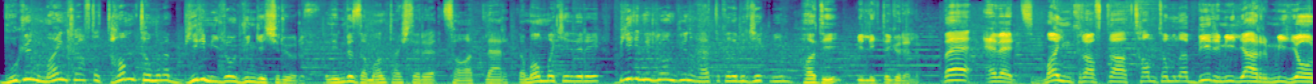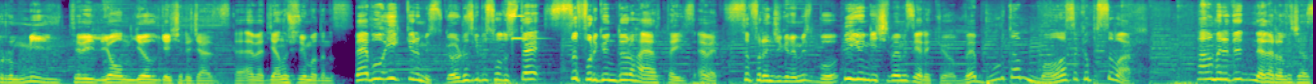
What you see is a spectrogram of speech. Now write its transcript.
Bugün Minecraft'ta tam tamına 1 milyon gün geçiriyoruz. Elimde zaman taşları, saatler, zaman makineleri 1 milyon gün hayatta kalabilecek miyim? Hadi birlikte görelim. Ve evet Minecraft'ta tam tamına 1 milyar milyon mil trilyon yıl geçireceğiz. E, evet yanlış duymadınız. Ve bu ilk günümüz. Gördüğünüz gibi sol üstte 0 gündür hayattayız. Evet 0. günümüz bu. Bir gün geçirmemiz gerekiyor. Ve burada mağaza kapısı var. Tahmin edin neler alacağız.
